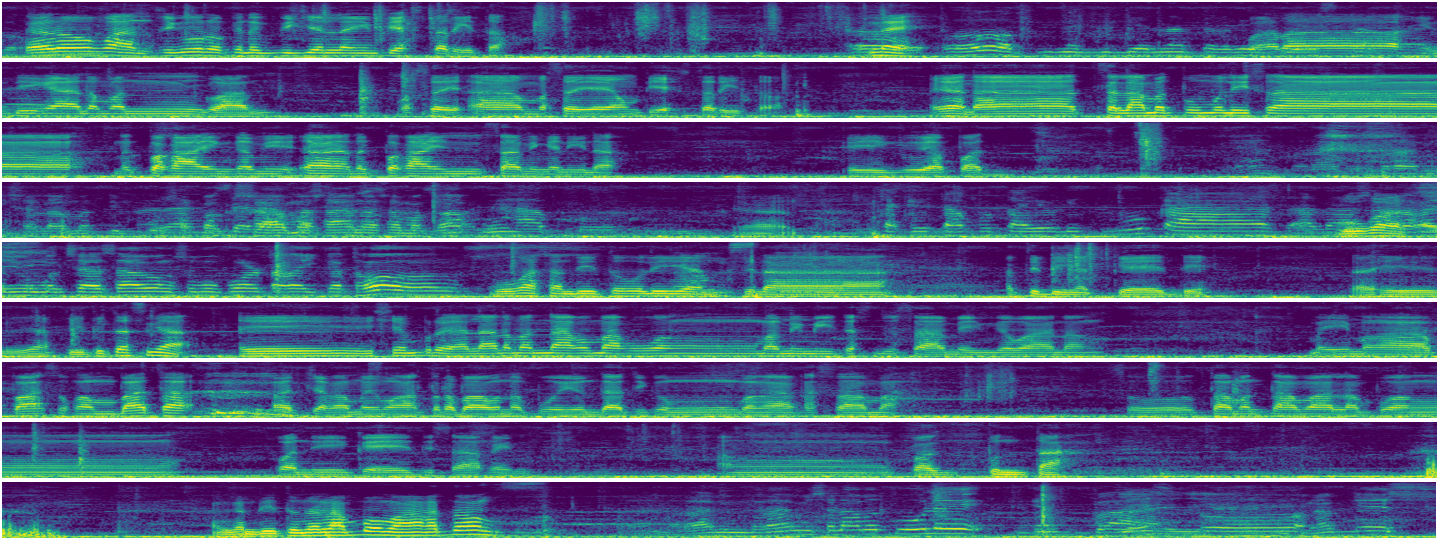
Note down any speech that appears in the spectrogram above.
Pero kan, siguro pinagbigyan lang yung piyesta rito. Ne. Oo, oh, pinagbigyan lang talaga yung Para hindi nga naman kan, masaya, ah, masaya yung piyesta rito. Ayan, at salamat po muli sa nagpakain kami, ah, nagpakain sa amin kanina. Kay Kuya Pad. Yan, maraming maraming salamat din po sa Maraming pagsama salamat sana sa maghapon. Hapon. Ayan. Kita-kita po tayo ulit bukas. Alas Bukas. Sana kayong magsasawang sumuporta kay Kathong. Bukas andito uli yan sila Atibing at Kede. Dahil yan, pipitas nga. Eh, syempre, ala naman na ako makuhang mamimitas doon sa amin. Gawa ng may mga pasok ang bata at saka may mga trabaho na po yung dati kong mga kasama. So, tamang-tama lang po ang kuha ni Kay Eddie sa akin. Ang pagpunta. Hanggang dito na lang po mga katongs. Maraming maraming salamat po uli. God bless po. God bless.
